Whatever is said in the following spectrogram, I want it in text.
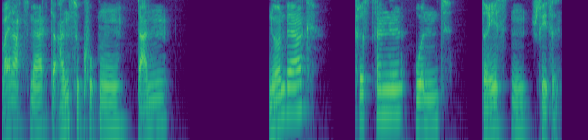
Weihnachtsmärkte anzugucken, dann Nürnberg, Christkindl und Dresden, Strezel.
